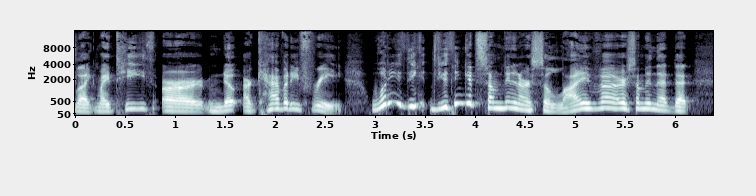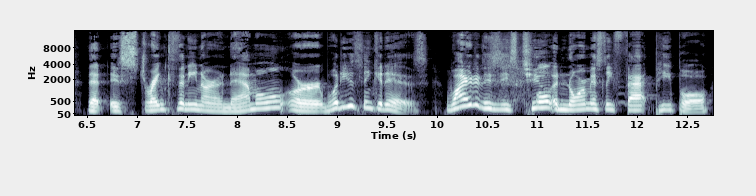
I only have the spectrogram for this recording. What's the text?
like my teeth are no are cavity free. What do you think? Do you think it's something in our saliva or something that that that is strengthening our enamel, or what do you think it is? Why are there these two Well- enormously fat people?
